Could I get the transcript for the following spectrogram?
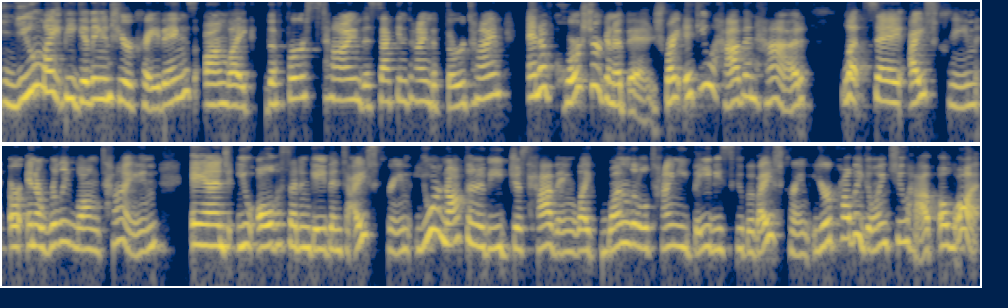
you might be giving into your cravings on like the first time, the second time, the third time. And of course, you're going to binge, right? If you haven't had, let's say, ice cream or in a really long time, and you all of a sudden gave into ice cream, you are not going to be just having like one little tiny baby scoop of ice cream. You're probably going to have a lot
